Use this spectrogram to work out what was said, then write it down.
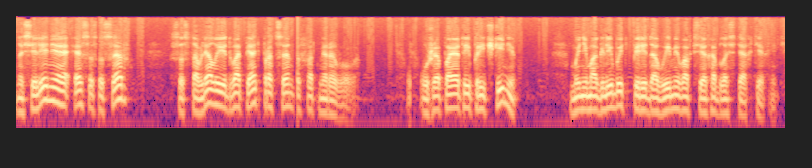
Население СССР составляло едва 5% от мирового. Уже по этой причине мы не могли быть передовыми во всех областях техники.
